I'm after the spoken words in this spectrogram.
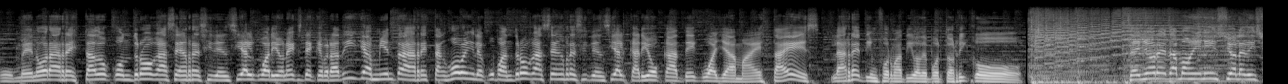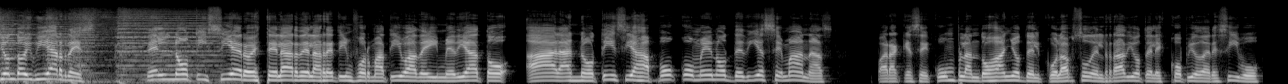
Un menor arrestado con drogas en residencial Guarionex de Quebradillas, mientras arrestan joven y le ocupan drogas en residencial Carioca de Guayama. Esta es la red informativa de Puerto Rico. Señores, damos inicio a la edición de hoy viernes del noticiero estelar de la red informativa de inmediato a las noticias a poco menos de 10 semanas para que se cumplan dos años del colapso del radiotelescopio de Arecibo.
